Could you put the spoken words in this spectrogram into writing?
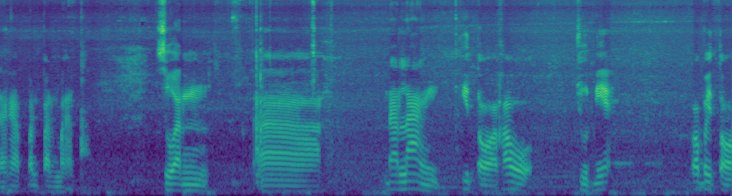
นะครับ มันปั่นหมาด ส่วนด้านล่างที่ต่อเข้าจุดนี้ก็ไปต่อ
